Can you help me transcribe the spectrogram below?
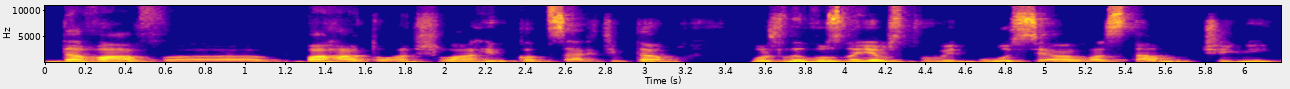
давав е, багато аншлагів, концертів там. Можливо, знайомство відбулося у вас там чи ні?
